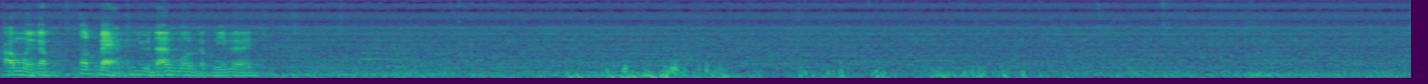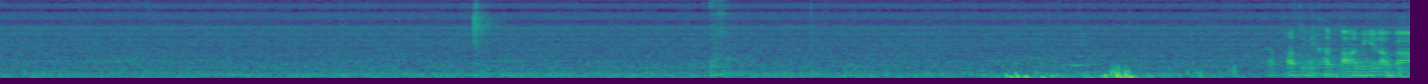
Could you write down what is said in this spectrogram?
เอาเหมือนกับต้นแบบที่อยู่ด้านบนแบบนี้เลย ครับพอถึงขั้น ตอนนี้เราก็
